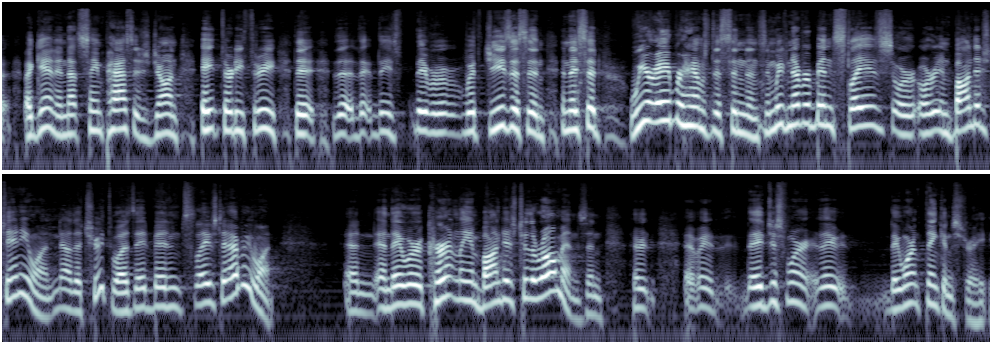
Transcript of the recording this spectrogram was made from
Uh, again, in that same passage, John 8 33, the, the, the, these, they were with Jesus and, and they said, We are Abraham's descendants and we've never been slaves or, or in bondage to anyone. Now, the truth was they'd been slaves to everyone and, and they were currently in bondage to the Romans. And I mean, they just weren't, they, they weren't thinking straight.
